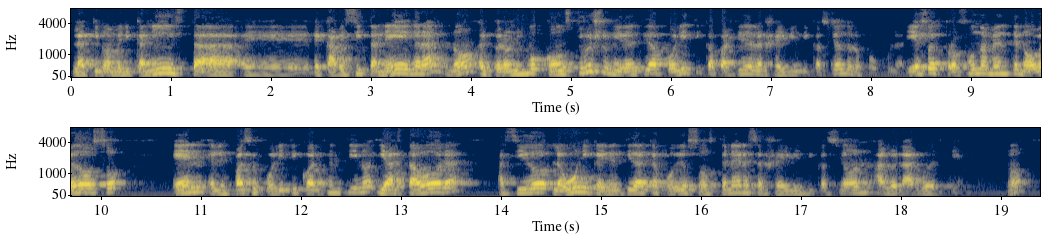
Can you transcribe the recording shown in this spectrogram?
latinoamericanista, de cabecita negra, ¿no? El peronismo construye una identidad política a partir de la reivindicación de lo popular. Y eso es profundamente novedoso en el espacio político argentino y hasta ahora ha sido la única identidad que ha podido sostener esa reivindicación a lo largo del tiempo, ¿no?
